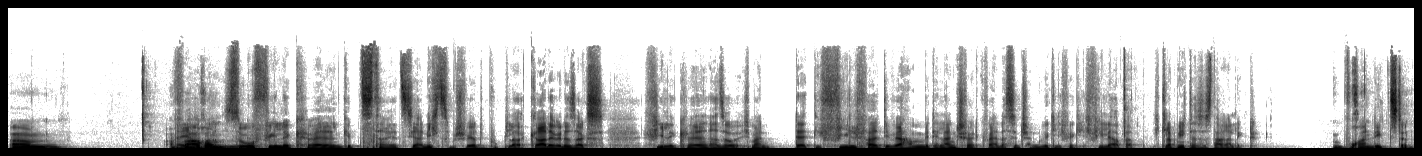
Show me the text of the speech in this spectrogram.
Ähm, naja, Warum? So viele Quellen gibt es da jetzt ja nicht zum Schwertbuckler. Gerade wenn du sagst, viele Quellen. Also, ich meine, die Vielfalt, die wir haben mit den Langschwertquellen, das sind schon wirklich, wirklich viele. Aber ich glaube nicht, dass es daran liegt. Woran liegt es denn?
